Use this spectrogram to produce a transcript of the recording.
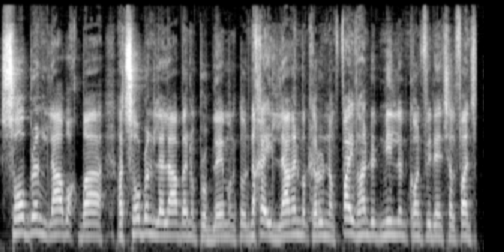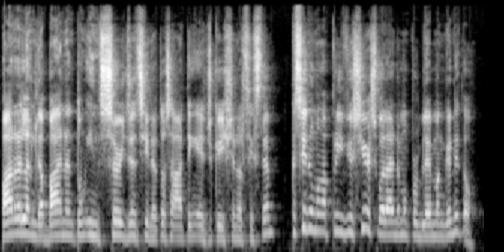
Sobrang lawak ba at sobrang lalaban ng problemang to na kailangan magkaroon ng 500 million confidential funds para lang labanan tong insurgency na to sa ating educational system? Kasi noong mga previous years, wala namang problemang ganito.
